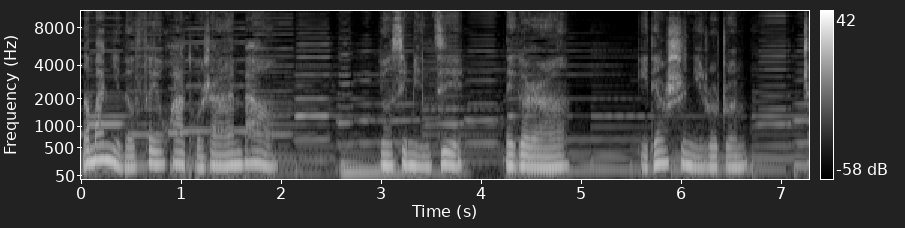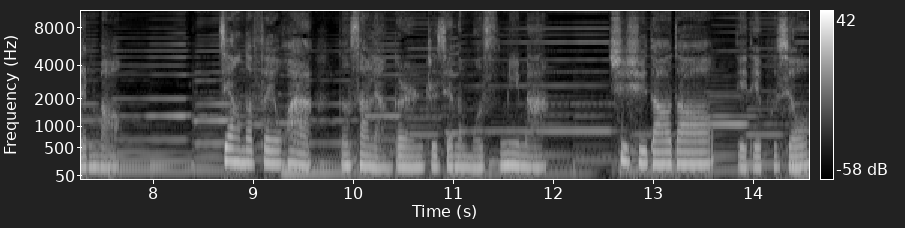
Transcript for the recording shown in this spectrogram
能把你的废话妥善安排，用心铭记，那个人一定是你若珍珍宝。这样的废话更像两个人之间的摩斯密码，絮絮叨叨，喋喋不休，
